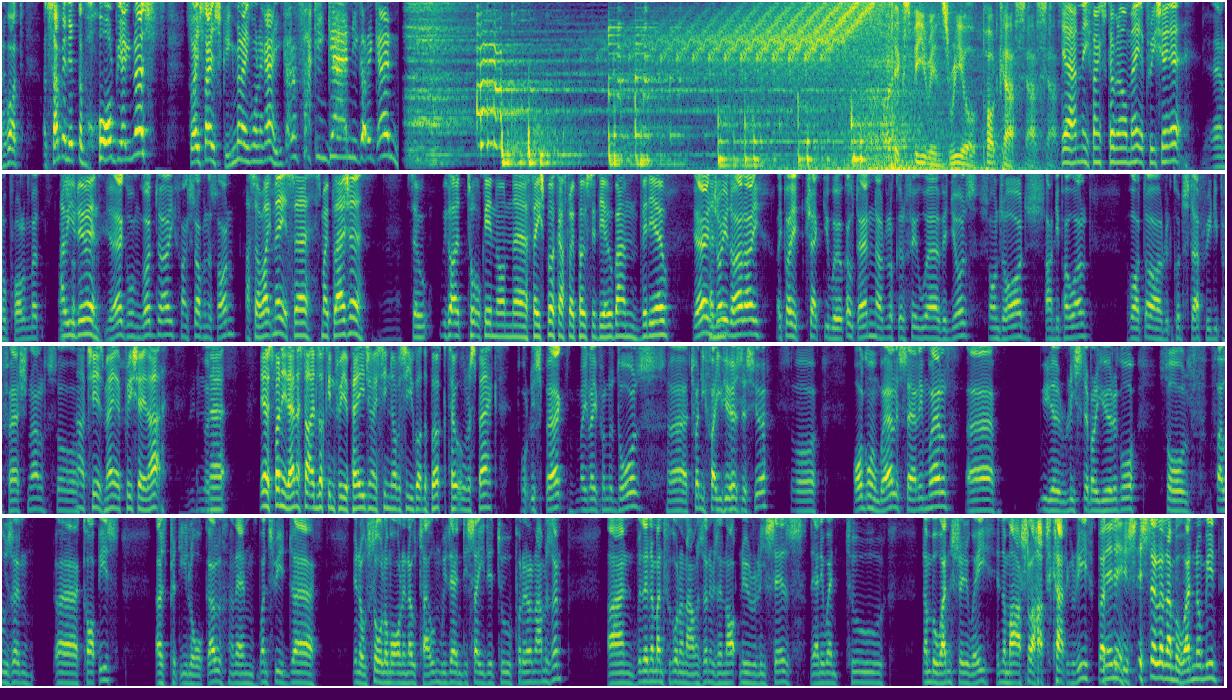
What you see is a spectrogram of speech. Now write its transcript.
And I thought, and something hit the wall behind us. So I started screaming. I going like, ah, you got a fucking gun, you got a gun. Experience Real Podcast. Yeah, Anthony, thanks for coming on, mate. Appreciate it. Yeah, no problem, but. How are you doing? Yeah, going good, aye. Thanks for having us on. That's all right, mate. It's uh, it's my pleasure. So we got a talk in on uh, Facebook after I posted the Oban video. Yeah, enjoyed that, aye. I probably checked your workout then. I'd look at a few uh, videos. Sean George, Andy Powell. I thought, oh, good stuff, really professional. So, Ah, cheers, mate. I appreciate that. And, good. uh, yeah, it's funny then. I started looking through your page and I seen obviously you got the book, Total Respect. total respect. My life on the doors. Uh, 25 years this year. So, all going well. It's selling well. Uh, we uh, released it about a year ago. Sold f- thousand uh, copies. Was pretty local. And then once we'd, uh, you know, sold them all in our town, we then decided to put it on Amazon. And within a month of going on Amazon, it was a not new releases. Then it went to number one straight away in the martial arts category. But Really? it's, it's still a number one, I mean.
